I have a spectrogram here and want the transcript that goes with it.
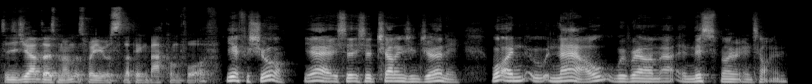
So did you have those moments where you were slipping back and forth? Yeah, for sure. Yeah, it's a, it's a challenging journey. What I now with where I'm at in this moment in time,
